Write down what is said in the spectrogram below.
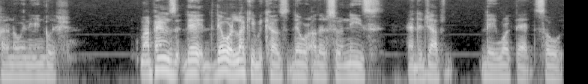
I don't know any English. My parents they they were lucky because there were other Sudanese at the jobs they worked at, so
